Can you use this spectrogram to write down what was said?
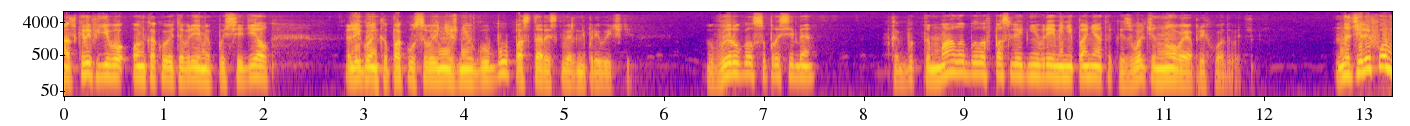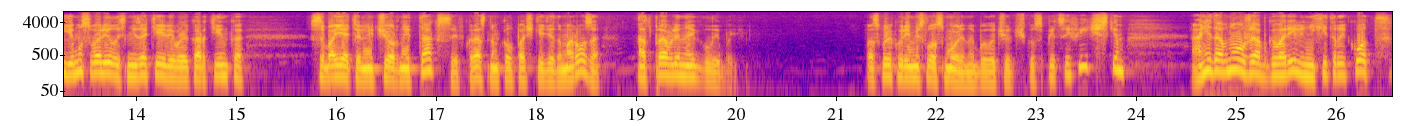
Открыв его, он какое-то время посидел, легонько покусывая нижнюю губу по старой скверной привычке. Выругался про себя. Как будто мало было в последнее время непоняток, извольте новое оприходовать. На телефон ему свалилась незатейливая картинка с обаятельной черной таксой в красном колпачке Деда Мороза, отправленной глыбой. Поскольку ремесло Смолина было чуточку специфическим, они давно уже обговорили нехитрый код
